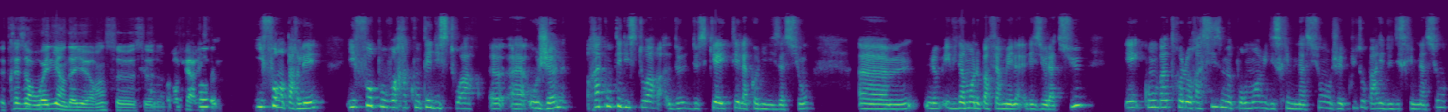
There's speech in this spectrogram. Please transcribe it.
C'est très orwellien d'ailleurs, hein, ce, ce, refaire l'histoire. Il faut en parler, il faut pouvoir raconter l'histoire euh, euh, aux jeunes, raconter l'histoire de, de, ce qui a été la colonisation. Euh, ne, évidemment, ne pas fermer les yeux là-dessus et combattre le racisme, pour moi, les discriminations, je vais plutôt parler de discrimination.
